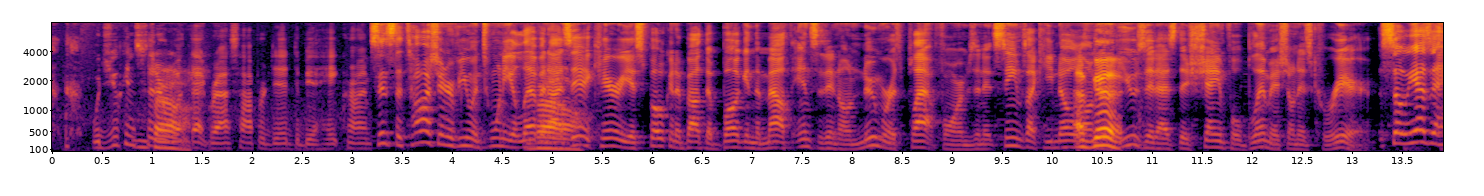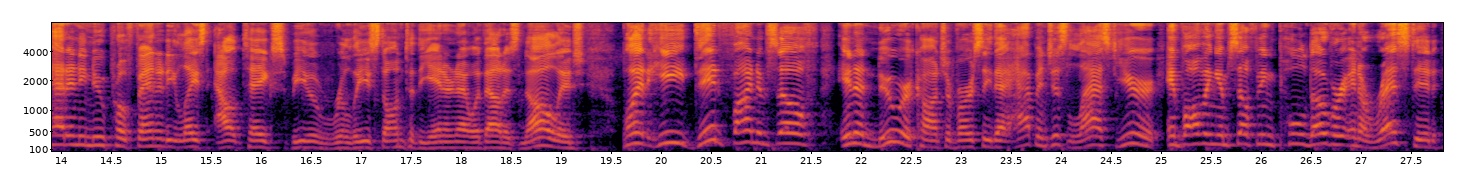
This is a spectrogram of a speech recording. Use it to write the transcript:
Would you consider Bro. what that grasshopper did to be a hate crime? Since the Tosh interview in 2011, Bro. Isaiah Carey has spoken about the bug in the mouth incident on numerous platforms, and it seems like he no That's longer good. views it as this shameful blemish on his career. So he hasn't had any new profanity laced outtakes be released onto the internet without his knowledge. But he did find himself in a newer controversy that happened just last year involving himself being pulled over and arrested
